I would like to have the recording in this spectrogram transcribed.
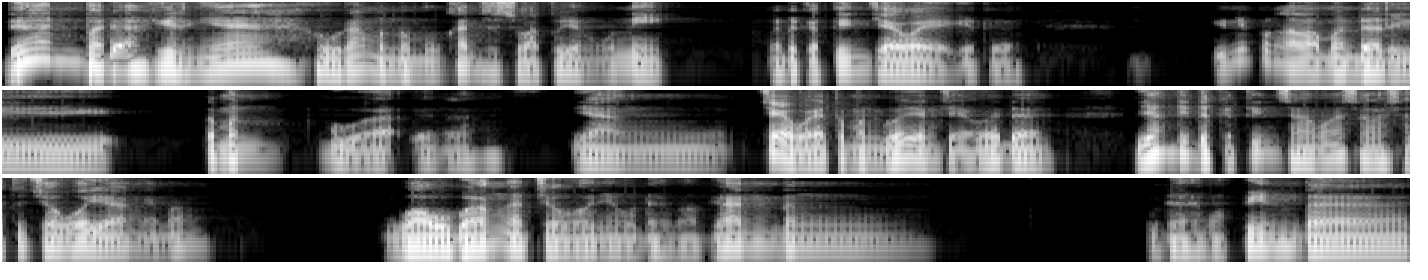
Dan pada akhirnya orang menemukan sesuatu yang unik ngedeketin cewek gitu. Ini pengalaman dari temen gua gitu yang cewek teman gue yang cewek dan yang dideketin sama salah satu cowok yang emang wow banget cowoknya udah mah ganteng, udah mah pinter,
